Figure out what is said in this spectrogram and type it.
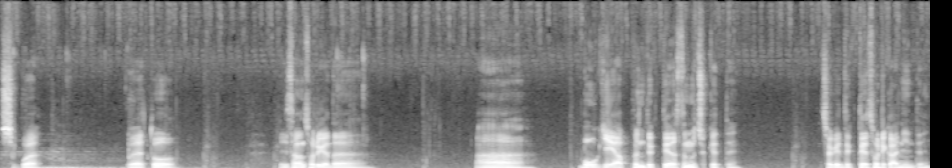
씨 뭐야? 왜 또 이상한 소리가 나? 아, 목이 아픈 늑대였으면 좋겠대. 저게 늑대 소리가 아닌데?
